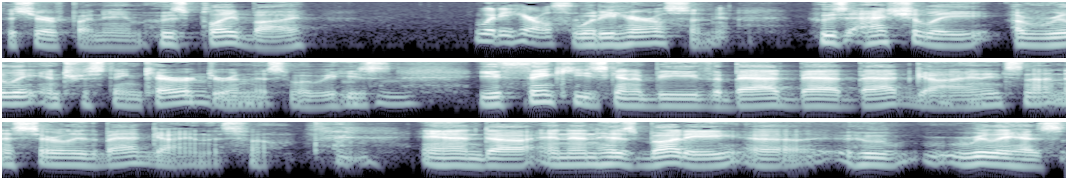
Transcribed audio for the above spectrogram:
The sheriff by name, who's played by Woody Harrelson. Woody Harrelson, who's actually a really interesting character Mm-hmm. in this movie. He's you think he's going to be the bad, bad, bad guy, and he's not necessarily the bad guy in this film. Mm-hmm. And uh, and then his buddy, uh, who really has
